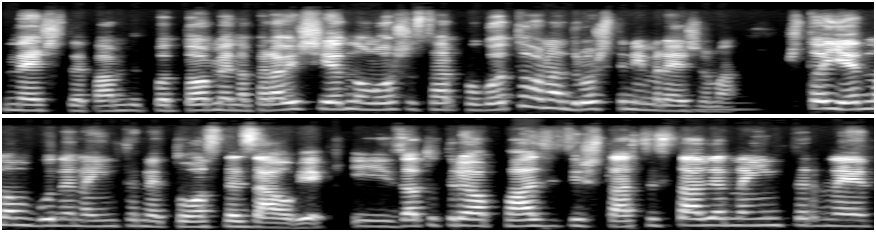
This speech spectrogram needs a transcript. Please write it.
nećete pamtiti po tome, napraviš jednu lošu stvar, pogotovo na društvenim mrežama. Mm. Što jednom bude na internetu ostaje zauvijek. I zato treba paziti šta se stavlja na internet,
